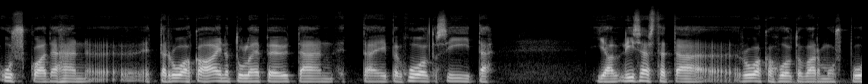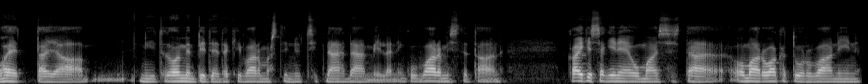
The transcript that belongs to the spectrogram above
uskoa tähän, että ruoka aina tulee pöytään, että eipä huolta siitä. Ja lisäsi tätä ruokahuoltovarmuuspuhetta ja niitä toimenpiteitäkin varmasti nyt sitten nähdään, millä niin kuin varmistetaan kaikissakin EU-maissa sitä omaa ruokaturvaa, niin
